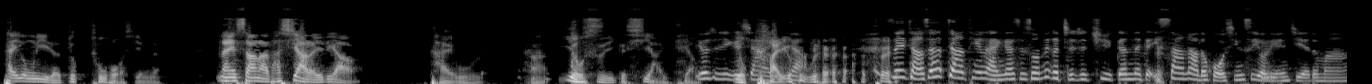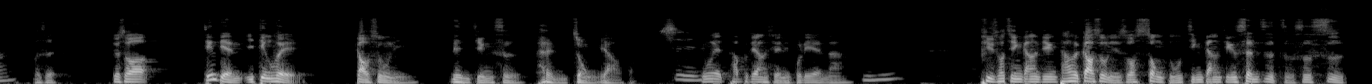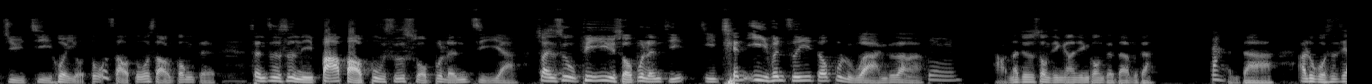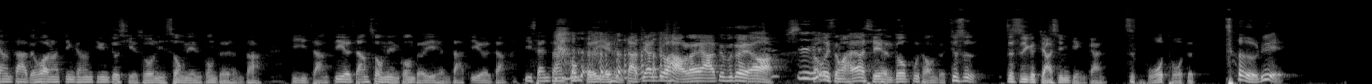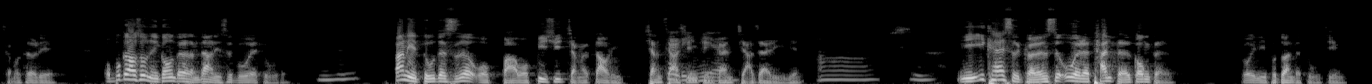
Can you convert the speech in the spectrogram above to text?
太用力了就出火星了。那一刹那，他吓了一跳，开悟了啊！又是一个吓一跳，又是一个吓一跳。开悟了。所以讲说这样听来，应该是说那个直直去跟那个一刹那的火星是有连结的吗？不是，就说经典一定会告诉你，念经是很重要的，是因为他不这样写，你不练呐。嗯。譬如说《金刚经》，他会告诉你说，诵读《金刚经》，甚至只是四句偈，会有多少多少功德，甚至是你八宝布施所不能及呀，算术譬喻所不能及，几千亿分之一都不如啊，你知道吗？对。好，那就是诵《金刚经》功德大不大？大，很大啊！如果是这样大的话，那《金刚经》就写说你诵念功德很大，第一章、第二章诵念功德也很大，第二章、第三章功德也很大，这样就好了呀，对不对啊？是。那为什么还要写很多不同的？就是这是一个夹心饼干，是佛陀的。策略，什么策略？我不告诉你功德很大，你是不会读的。嗯哼。当你读的时候，我把我必须讲的道理，像夹心饼干夹在里面。哦，是。你一开始可能是为了贪得功德，所以你不断的读经。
